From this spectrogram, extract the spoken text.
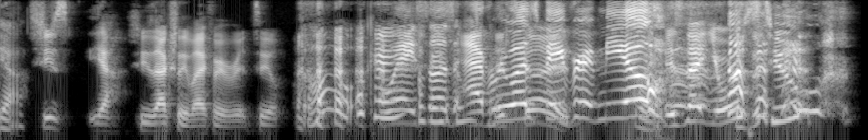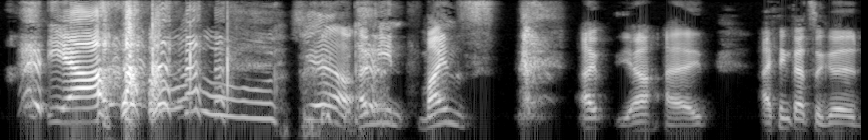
Yeah. She's yeah. She's actually my favorite too. Oh, okay. Wait, so okay, is everyone's favorite meal? Is that yours too? yeah. Oh. yeah. I mean, mine's. I yeah. I I think that's a good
